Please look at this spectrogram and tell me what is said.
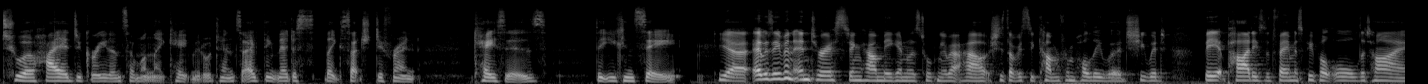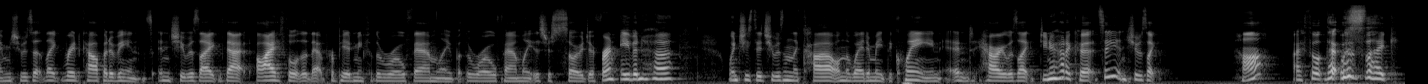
to a higher degree than someone like Kate Middleton. So I think they're just like such different cases that you can see. Yeah, it was even interesting how Meghan was talking about how she's obviously come from Hollywood. She would be at parties with famous people all the time. She was at like red carpet events, and she was like, "That I thought that that prepared me for the royal family, but the royal family is just so different." Even her, when she said she was in the car on the way to meet the Queen, and Harry was like, "Do you know how to curtsy?" and she was like, "Huh?" I thought that was like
